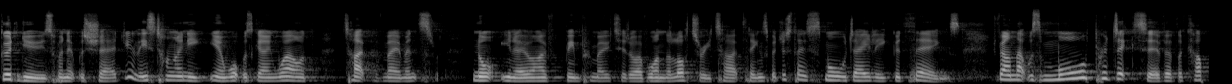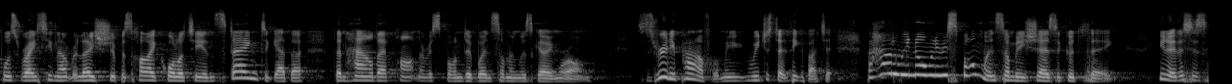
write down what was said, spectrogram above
good news when it was shared, you know, these tiny, you know, what was going well type of moments, not, you know, I've been promoted or I've won the lottery type things, but just those small daily good things. She found that was more predictive of the couples rating that relationship as high quality and staying together than how their partner responded when something was going wrong. This is really powerful. I mean, we just don't think about it. But how do we normally respond when somebody shares a good thing? You know, this is,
